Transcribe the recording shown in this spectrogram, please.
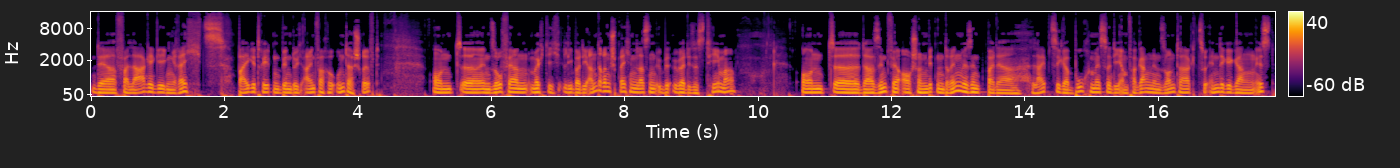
der Verlage gegen Rechts beigetreten bin durch einfache Unterschrift. Und äh, insofern möchte ich lieber die anderen sprechen lassen über, über dieses Thema. Und äh, da sind wir auch schon mittendrin. Wir sind bei der Leipziger Buchmesse, die am vergangenen Sonntag zu Ende gegangen ist.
